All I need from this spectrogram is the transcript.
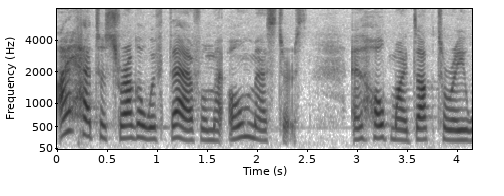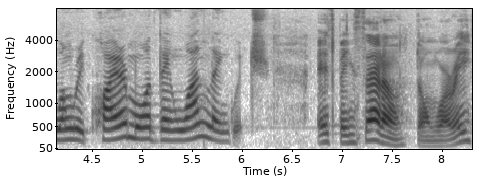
I had to struggle with that for my own master's and hope my doctorate won't require more than one language. It's been settled, don't worry.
